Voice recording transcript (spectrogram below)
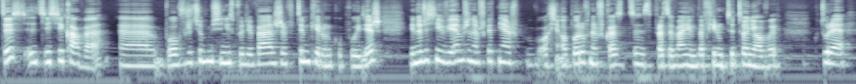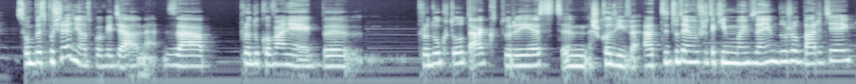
To jest, jest ciekawe, e, bo w życiu bym się nie spodziewała, że w tym kierunku pójdziesz. Jednocześnie wiem, że na przykład nie masz właśnie oporów na przykład z pracowaniem dla firm tytoniowych, które są bezpośrednio odpowiedzialne za produkowanie jakby produktu, tak, który jest szkodliwy. A ty tutaj mówisz o takim moim zdaniem dużo bardziej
